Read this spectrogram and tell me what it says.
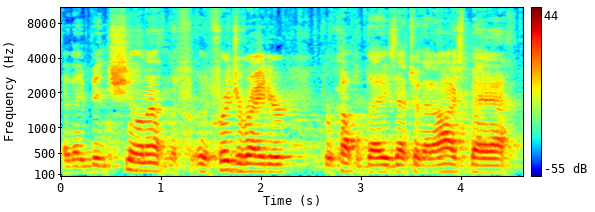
They've been chilling out in the refrigerator for a couple days after that ice bath.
